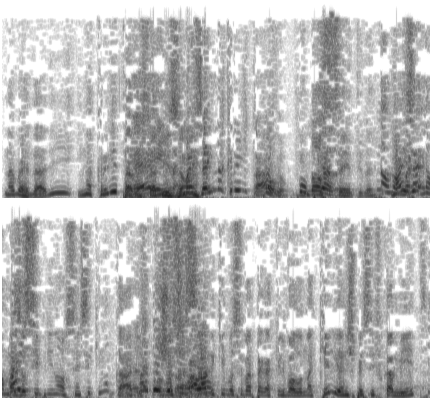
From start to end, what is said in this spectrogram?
na verdade, inacreditável é, essa visão. mas né? é inacreditável. Pô, porque- Inocente, né? Não, não, Mas mas, é- não, mas mas- é o tipo de inocência que não cabe. Mas deixa eu você falar- sabe que você vai pegar aquele valor naquele ano especificamente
